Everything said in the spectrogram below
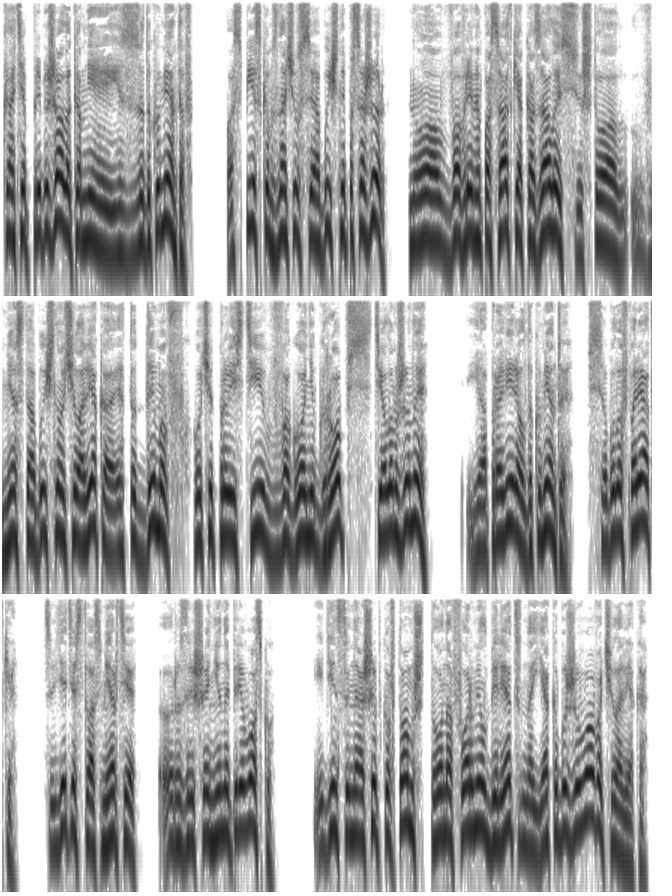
Катя прибежала ко мне из-за документов. По спискам значился обычный пассажир, но во время посадки оказалось, что вместо обычного человека этот Дымов хочет провести в вагоне гроб с телом жены. Я проверил документы. Все было в порядке. Свидетельство о смерти, разрешение на перевозку. Единственная ошибка в том, что он оформил билет на якобы живого человека.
